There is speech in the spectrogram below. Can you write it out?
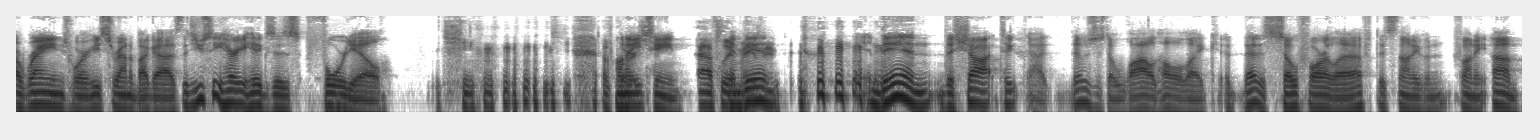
a, a range where he's surrounded by guys. Did you see Harry Higgs's four yell of on course. 18? Absolutely And amazing. and then the shot to uh, that was just a wild hole. Like that is so far left. It's not even funny. Um,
